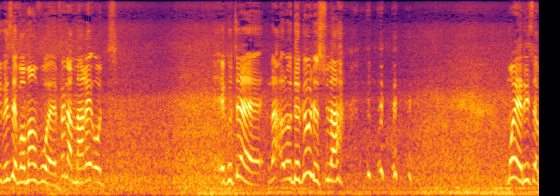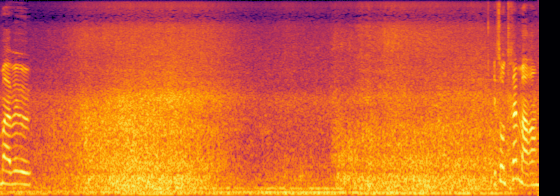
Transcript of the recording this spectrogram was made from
c'est vraiment vous. Faites la marée haute. Écoutez, là, le degré où je suis là, moi et c'est avec eux. Ils sont très marrants.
